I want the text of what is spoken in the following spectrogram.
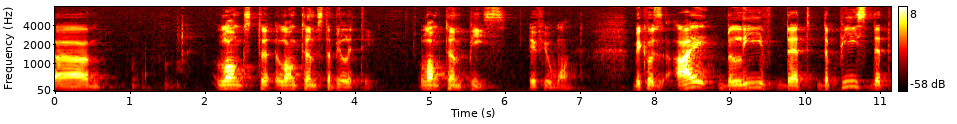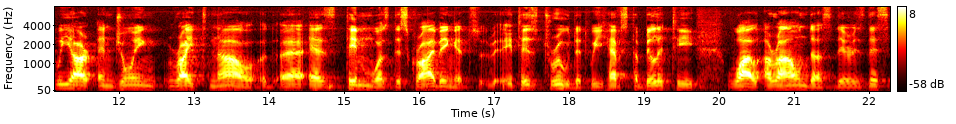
um, long long-term stability, long-term peace, if you want. Because I believe that the peace that we are enjoying right now, uh, as Tim was describing it, it is true that we have stability while around us there is this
